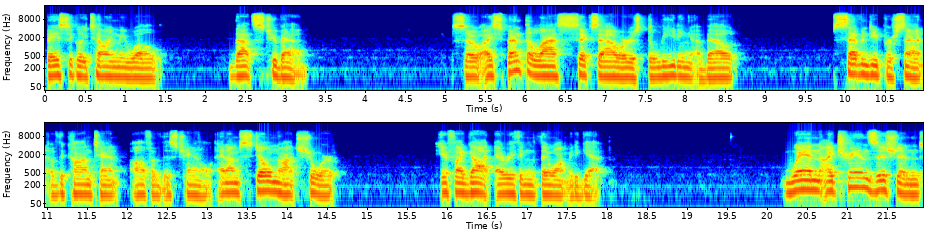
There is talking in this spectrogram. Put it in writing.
basically telling me, well, that's too bad. So I spent the last six hours deleting about 70% of the content off of this channel. And I'm still not sure if I got everything that they want me to get. When I transitioned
